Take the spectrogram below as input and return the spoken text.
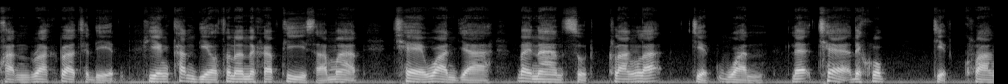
พันธ์รักราชเดชเพียงท่านเดียวเท่านั้นนะครับที่สามารถแช่ว่านยาได้นานสุดครั้งละ 7 วัน และแช่ได้ครบ 7 ครั้ง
